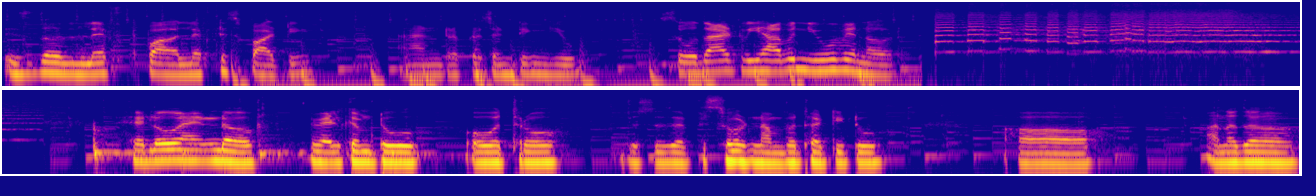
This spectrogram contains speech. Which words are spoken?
is the left pa- leftist party and representing you, so that we have a new winner. Hello and uh, welcome to Overthrow. This is episode number 32. Uh, another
